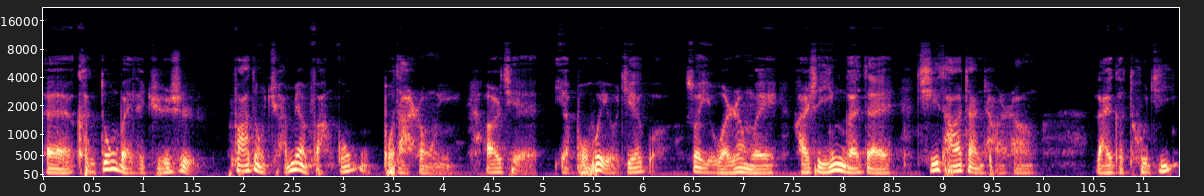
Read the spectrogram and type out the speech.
呃，看东北的局势，发动全面反攻不大容易，而且也不会有结果。所以，我认为还是应该在其他战场上来个突击，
